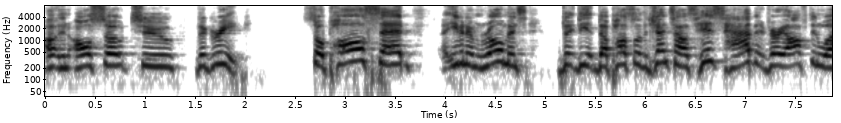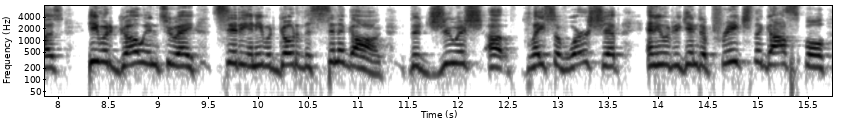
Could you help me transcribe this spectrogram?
uh, and also to the Greek. So Paul said, even in Romans, the, the, the, apostle of the Gentiles, his habit very often was he would go into a city and he would go to the synagogue, the Jewish uh, place of worship, and he would begin to preach the gospel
